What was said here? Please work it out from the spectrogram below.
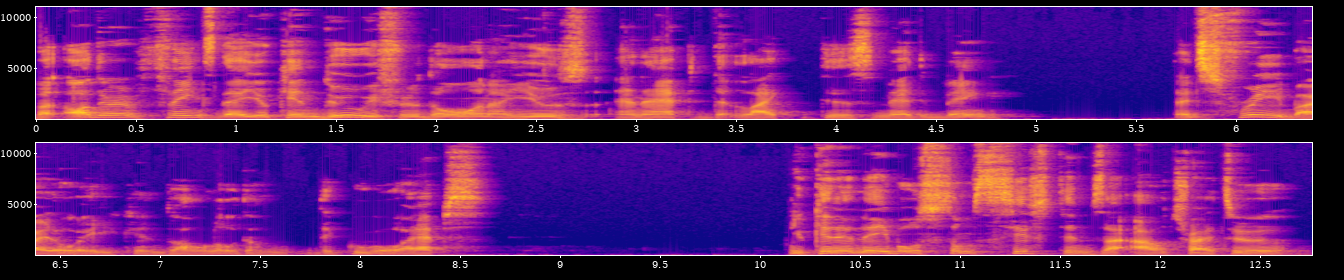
But other things that you can do if you don't want to use an app like this Medibang, that's free by the way, you can download on the Google Apps you can enable some systems. I'll try to,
